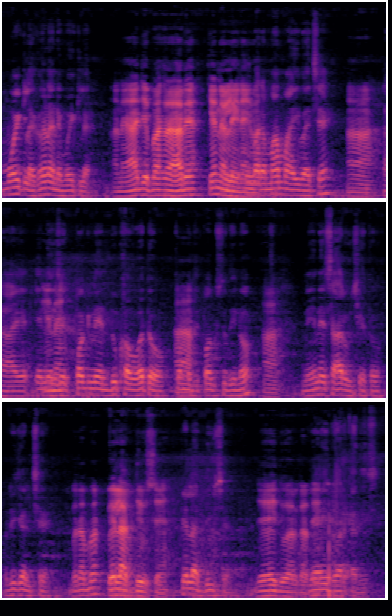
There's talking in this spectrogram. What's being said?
મોકલા ઘણાને મોકલા. અને આજે પાછા હારે કેને લઈને આવ્યા? મારા મામા આવ્યા છે. હા. હા એને જે પગને દુખાવો હતો કમરથી પગ સુધીનો હા. ને એને સારું છે તો રિઝલ્ટ છે. બરાબર પહેલા જ દિવસે. પહેલા જ દિવસે. જય દ્વારકા જય દ્વારકાધીશ.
